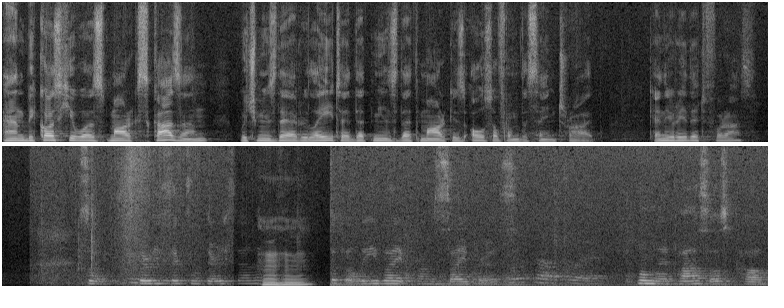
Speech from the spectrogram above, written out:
And because he was Mark's cousin, which means they are related, that means that Mark is also from the same tribe. Can you read it for us? So 36 and 37? Mm-hmm. Of a Levite from Cyprus, whom the apostles called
